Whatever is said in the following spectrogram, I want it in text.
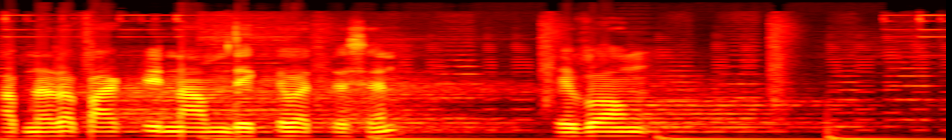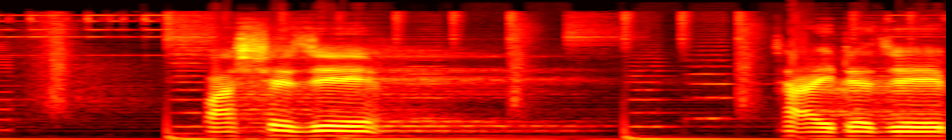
আপনারা পার্কটির নাম দেখতে পাচ্ছেন এবং পাশে যে সাইডে যে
